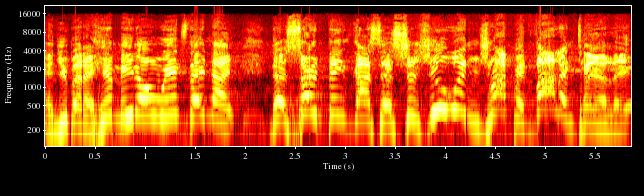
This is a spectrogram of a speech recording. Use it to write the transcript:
And you better hear me on Wednesday night. There's certain things God says, since you wouldn't drop it voluntarily,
